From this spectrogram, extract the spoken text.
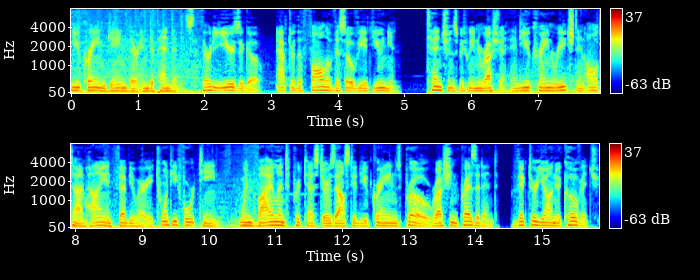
Ukraine gained their independence 30 years ago, after the fall of the Soviet Union. Tensions between Russia and Ukraine reached an all-time high in February 2014, when violent protesters ousted Ukraine's pro-Russian president, Viktor Yanukovych,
